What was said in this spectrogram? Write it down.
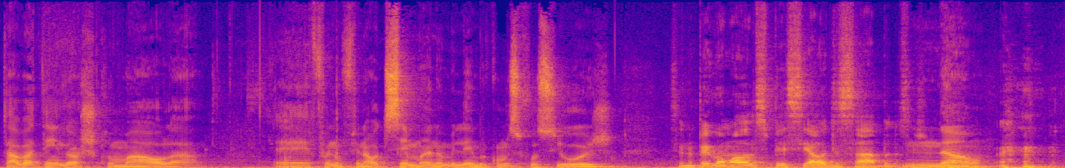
tava tendo acho que uma aula É, foi no final de semana, eu me lembro como se fosse hoje. Você não pegou uma aula especial de sábado? Não.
